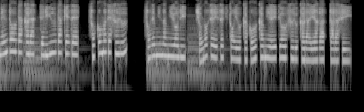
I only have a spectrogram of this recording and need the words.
面倒だからって理由だけで、そこまでする？それに何より、書の成績というか効果に影響するから嫌がったらしい。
